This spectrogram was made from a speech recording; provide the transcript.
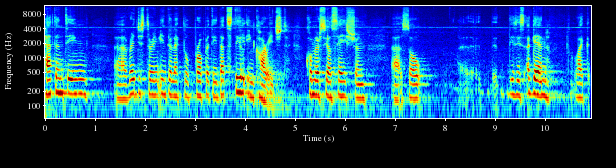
patenting, uh, registering intellectual property, that's still encouraged. Commercialization, uh, so uh, this is again, like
